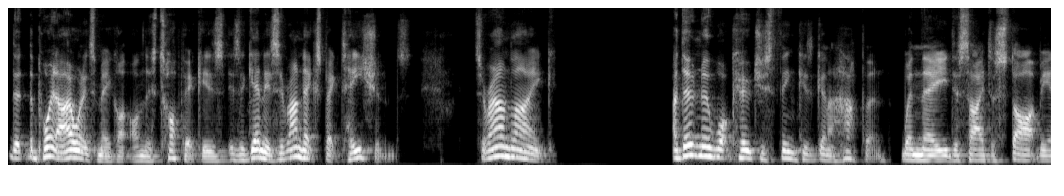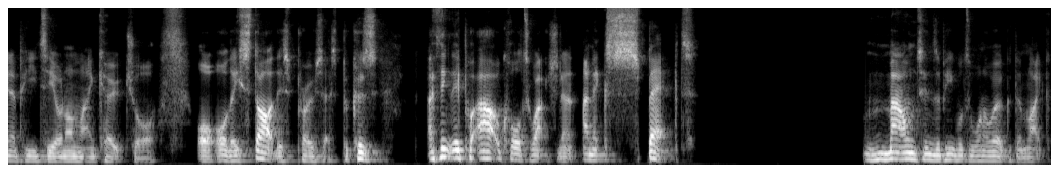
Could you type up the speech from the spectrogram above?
the, the point I wanted to make on, on this topic is is again, it's around expectations. It's around like I don't know what coaches think is going to happen when they decide to start being a PT or an online coach or, or or they start this process because I think they put out a call to action and, and expect mountains of people to want to work with them, like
